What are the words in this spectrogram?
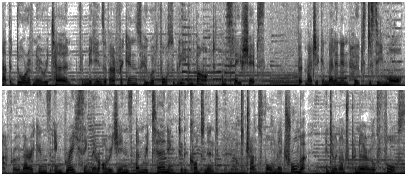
at the door of no return for millions of Africans who were forcibly embarked on slave ships. But Magic and Melanin hopes to see more Afro-Americans embracing their origins and returning to the continent to transform their trauma into an entrepreneurial force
